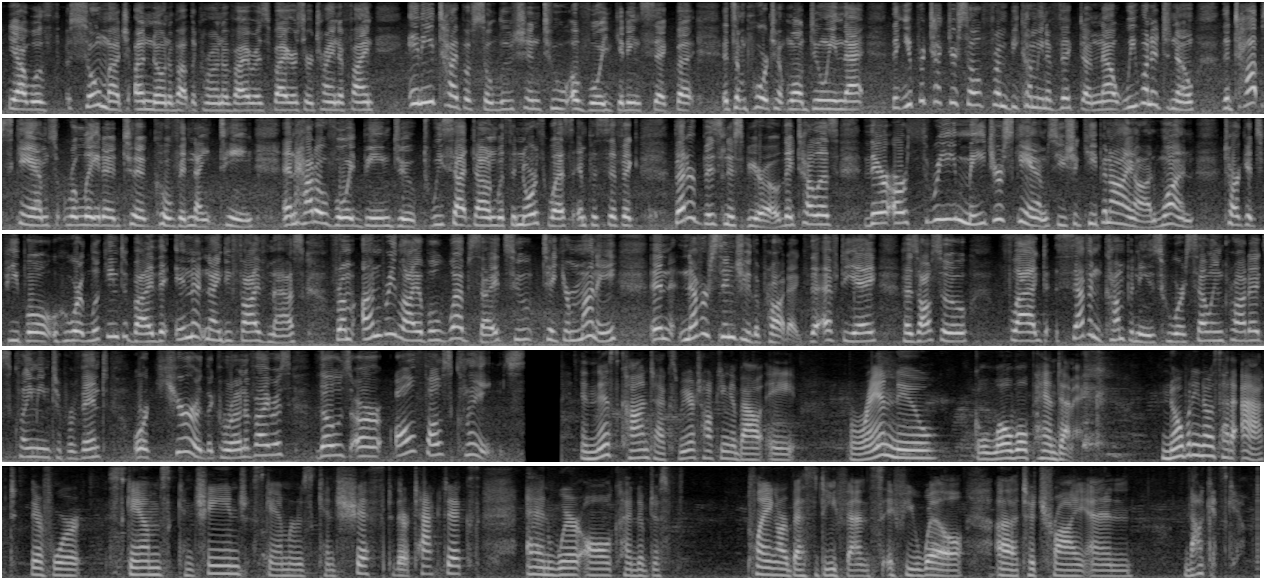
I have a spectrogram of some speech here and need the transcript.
Yeah, with so much unknown about the coronavirus, buyers are trying to find any type of solution to avoid getting sick. But it's important while doing that that you protect yourself from becoming a victim. Now, we wanted to know the top scams related to COVID 19 and how to avoid being duped. We sat down with the Northwest and Pacific Better Business Bureau. They tell us there are three major scams you should keep an eye on. One targets people who are looking to buy the N95 mask from unreliable websites websites who take your money and never send you the product. The FDA has also flagged seven companies who are selling products claiming to prevent or cure the coronavirus. Those are all false claims. In this context, we are talking about a brand new global pandemic. Nobody knows how to act, therefore, scams can change, scammers can shift their tactics, and we're all kind of just playing our best defense, if you will, uh, to try and not get scammed.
